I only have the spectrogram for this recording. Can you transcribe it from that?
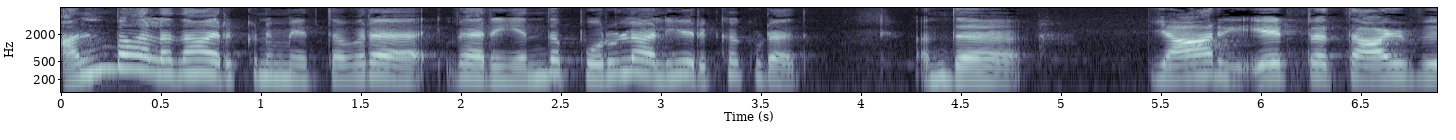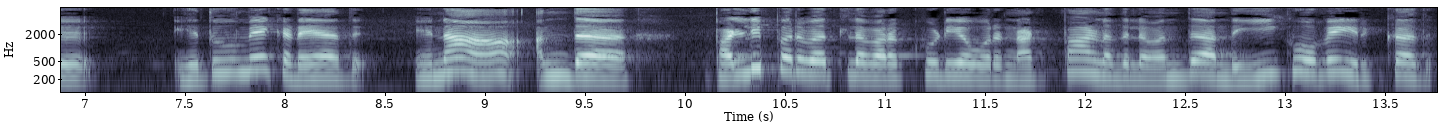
அன்பால் தான் இருக்கணுமே தவிர வேறு எந்த பொருளாலையும் இருக்கக்கூடாது. அந்த யார் ஏற்ற தாழ்வு எதுவுமே கிடையாது. ஏன்னா அந்த பள்ளி பருவத்தில் வரக்கூடிய ஒரு நட்பானதில் வந்து அந்த ஈகோவே இருக்காது.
